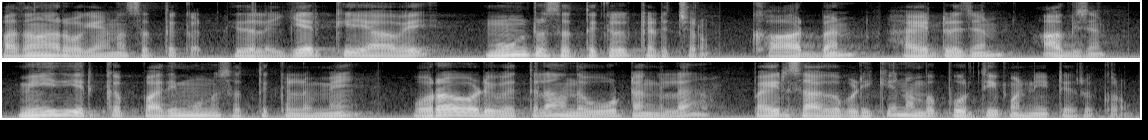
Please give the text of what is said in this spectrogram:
பதினாறு வகையான சத்துக்கள். இதில் இயற்கையாகவே மூன்று சத்துக்கள் கிடைச்சிரும். Carbon hydrogen oxygen. மீதி இருக்க பதிமூணு சத்துக்களுமே உர வடிவத்தில் அந்த ஊட்டங்களை பயிர் சாகுபடிக்கு நம்ம பூர்த்தி பண்ணிட்டு இருக்கிறோம்.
